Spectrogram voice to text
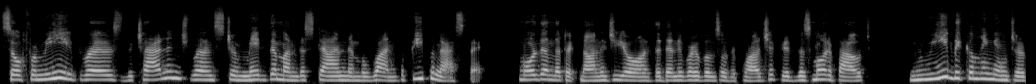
So for me, it was the challenge was to make them understand number one, the people aspect more than the technology or the deliverables of the project. It was more about me becoming into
